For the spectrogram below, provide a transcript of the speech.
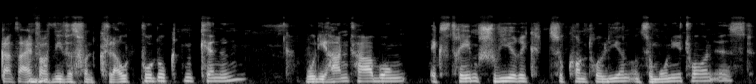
Ganz einfach, mhm. wie wir es von Cloud-Produkten kennen, wo die Handhabung extrem schwierig zu kontrollieren und zu monitoren ist.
